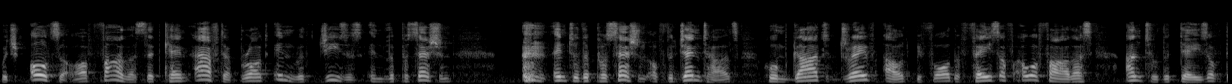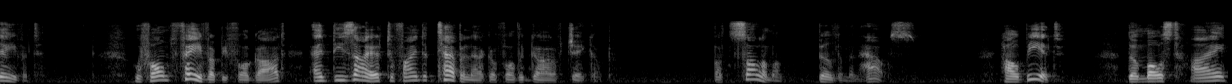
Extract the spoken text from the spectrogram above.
Which also our fathers that came after brought in with Jesus in the possession into the possession of the Gentiles, whom God drave out before the face of our fathers unto the days of David who found favor before God and desired to find a tabernacle for the God of Jacob. But Solomon built him an house. Howbeit, the Most High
